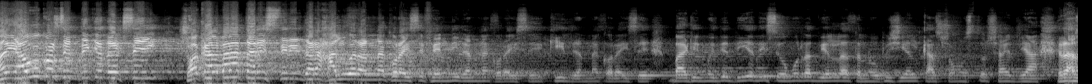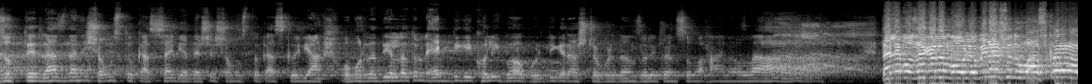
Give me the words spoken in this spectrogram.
আমি বকর সিদ্দিককে দেখছি সকালবেলা তার স্ত্রীর দ্বারা হালুয়া রান্না করাইছে, ফেন্ডি রান্না করাইছে, ক্ষীর রান্না করাইছে, বাটির মধ্যে দিয়ে দিছে। ওমর রাদি আল্লাহ তাল অফিসিয়াল কাজ সমস্ত সাইডিয়া রাজত্বের রাজধানীর সমস্ত কাজ সাইডিয়া দেশের সমস্ত কাজ করিয়া ওমর রাদি আল্লাহ তাল একদিকে খলিফা, অপরদিকে রাষ্ট্রপ্রধান, জোরে করেন সুবহানাল্লাহ। তাহলে বোঝা গেল মৌলবীরা শুধু ওয়াজ করে না,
